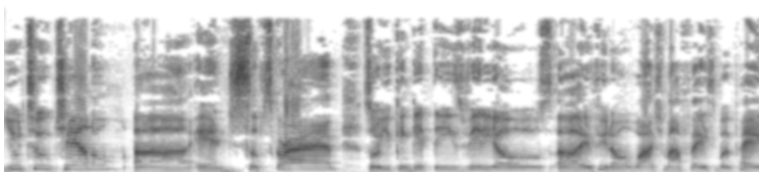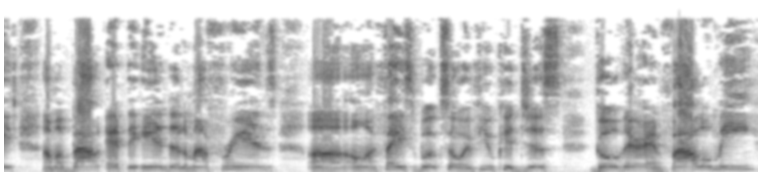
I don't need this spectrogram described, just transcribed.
YouTube channel, uh, and subscribe so you can get these videos. Uh, if you don't watch my Facebook page, I'm about at the end of my friends, uh, on Facebook. So if you could just go there and follow me,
